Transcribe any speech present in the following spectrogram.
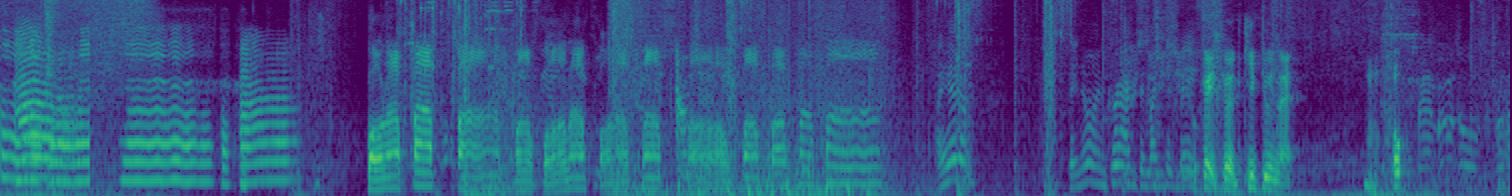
alive. Ba-da-ba-ba, I hit him. They know I'm cracked. They might take base. Okay, good. Keep doing that. Oh, Bamboozles for the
